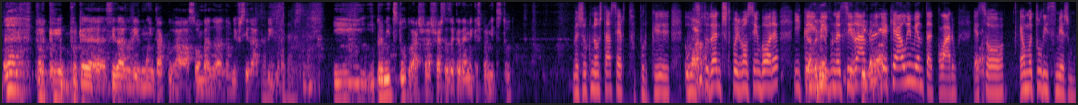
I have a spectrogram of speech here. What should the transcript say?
Uh, porque, porque a cidade vive muito à, à sombra da, da Universidade de Coimbra. E, e permite-se tudo, acho. As festas académicas permite-se tudo. Mas o que não está certo, porque os claro. estudantes depois vão-se embora e quem Exatamente. vive na cidade é que a alimenta, claro. É claro. só é uma tolice mesmo.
